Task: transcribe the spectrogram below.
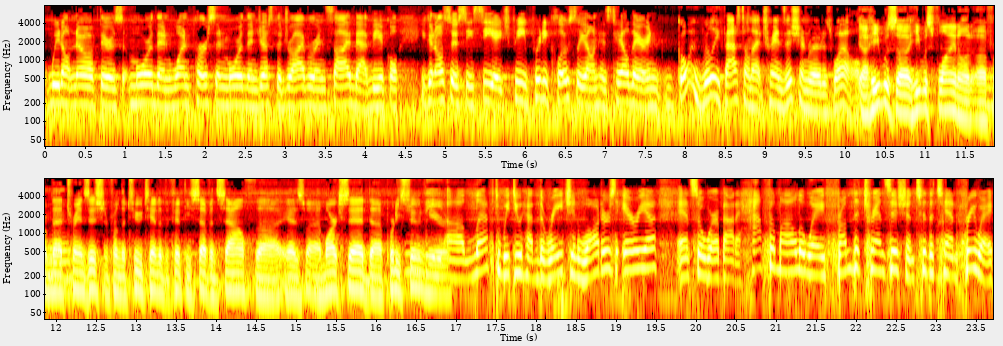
we don't know if there's more than one person, more than just the driver inside that vehicle. You can also see CHP pretty closely on his tail there and going really fast on that transition road as well. Yeah, he was, uh, he was flying on uh, from mm -hmm. that transition from the 210 to the 57 south. Uh, as uh, Mark said, uh, pretty soon the, here. left, we do have the Raging Waters area, and so we're about a half a mile away from the transition to the 10 freeway.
